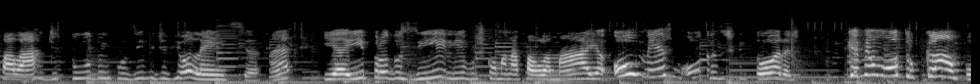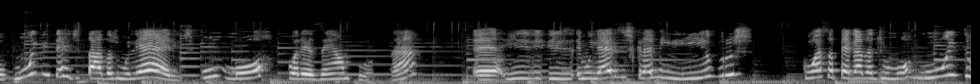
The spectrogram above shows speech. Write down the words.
falar de tudo, inclusive de violência, né? E aí produzir livros como Ana Paula Maia ou mesmo outras escritoras Quer ver um outro campo muito interditado às mulheres? O humor, por exemplo, né? É, e, e, e, mulheres escrevem livros com essa pegada de humor muito,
